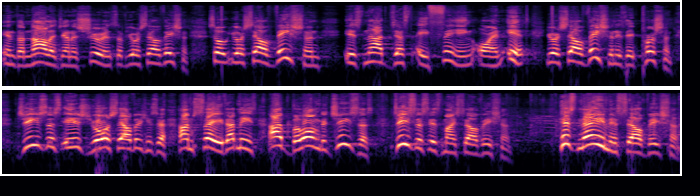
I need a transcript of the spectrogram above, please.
in the knowledge and assurance of your salvation. So your salvation is not just a thing or an it. Your salvation is a person. Jesus is your salvation. You say, I'm saved. That means I belong to Jesus. Jesus is my salvation. His name is salvation.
